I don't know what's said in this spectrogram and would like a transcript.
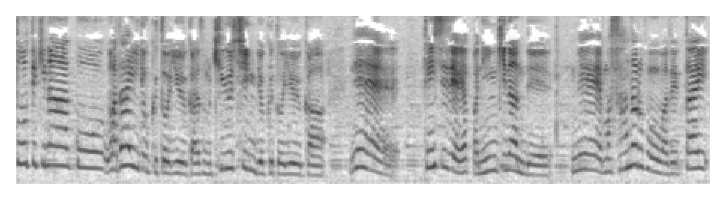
倒的な、こう、話題力というか、その求心力というか、ねえ、天使勢はやっぱ人気なんで、ねえ、まあ、サンダルフォンは絶対、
